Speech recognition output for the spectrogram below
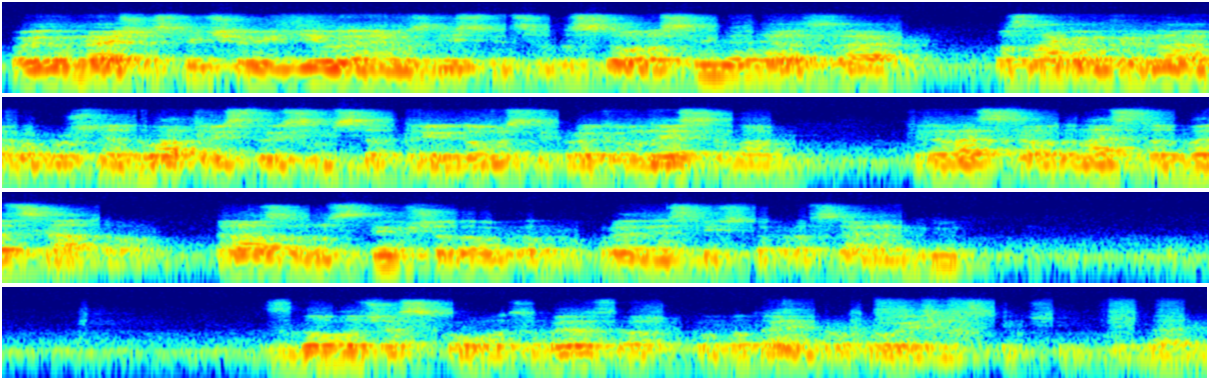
Повідомляє, що слідчим відділенням здійснюється досудове розслідування за ознаками кримінального правопорушення 2-383, відомості про яке внесено 13.11.20. Разом з тим, щодо виклику проведення слідчого процесуальних дій, здовно частково зобов'язати ваше клопотання про проведення слідчих дій. Далі.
